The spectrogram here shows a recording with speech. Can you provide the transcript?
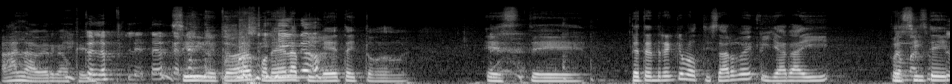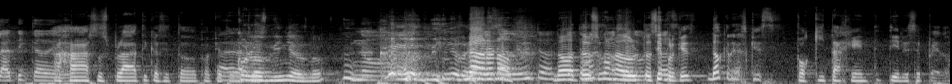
Ah, la verga, ok. Con la pileta. Sí, güey, te van a poner en la pileta y todo, güey. Este. Te tendré que bautizar, güey, y ya de ahí. Pues Tomar sí su te. plática de... Ajá, sus pláticas y todo, para que te. Ah. Con los niños, ¿no? No. Con los niños. ahí. No, no, no. adultos, No, te con los adulto, sí, adultos. porque no creas que es poquita gente tiene ese pedo.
